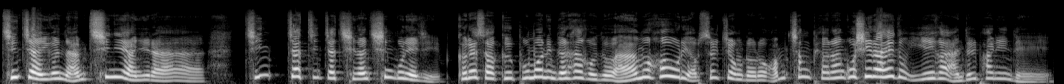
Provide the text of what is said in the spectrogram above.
진짜 이건 남친이 아니라 진짜 진짜 친한 친구네 집. 그래서 그 부모님들하고도 아무 허울이 없을 정도로 엄청 편한 곳이라 해도 이해가 안 될 판인데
